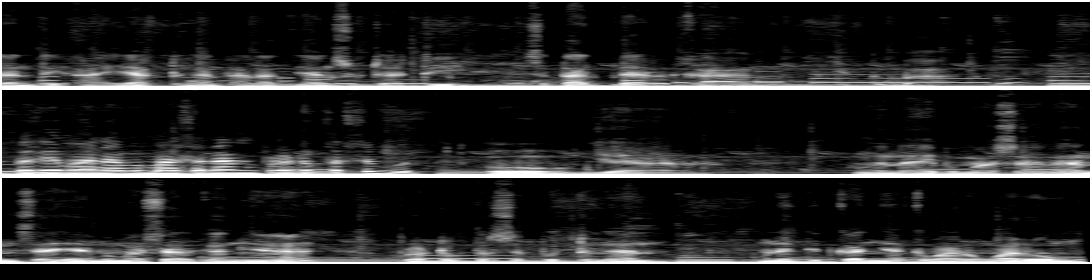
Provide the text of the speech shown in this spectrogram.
dan diayak dengan alat yang sudah distandarkan. Gitu, Mbak. Bagaimana pemasaran produk tersebut? Oh ya, mengenai pemasaran, saya memasarkannya produk tersebut dengan menitipkannya ke warung-warung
